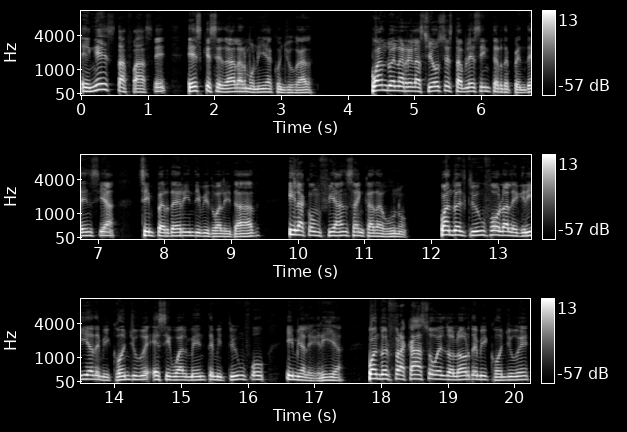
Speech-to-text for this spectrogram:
En esta fase es que se da la armonía conyugal. Cuando en la relación se establece interdependencia, sin perder individualidad y la confianza en cada uno. Cuando el triunfo o la alegría de mi cónyuge es igualmente mi triunfo y mi alegría. Cuando el fracaso o el dolor de mi cónyuge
